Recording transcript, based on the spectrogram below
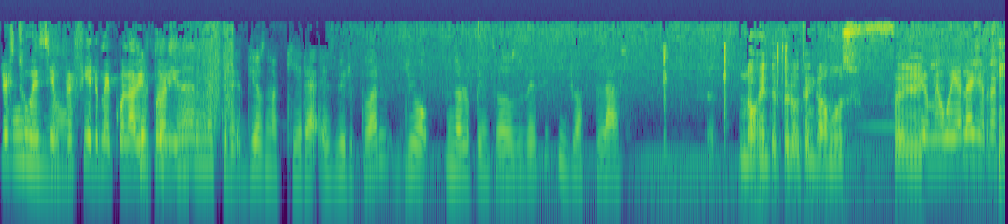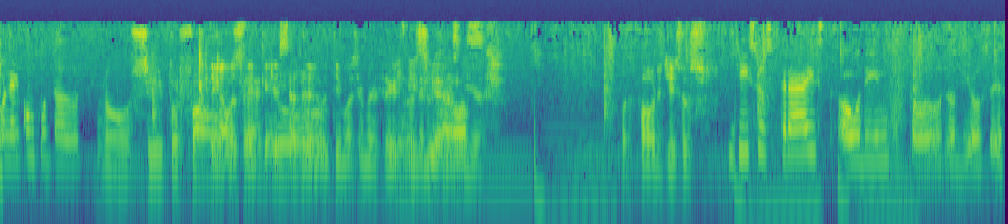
Yo estuve Uy, no. siempre firme con la si el virtualidad. semestre, Dios no quiera, es virtual, yo no lo pienso dos veces y yo aplazo. No, gente, pero tengamos fe. Yo me voy a la guerra con el computador. No, sí, por favor. Tengamos o sea, fe que yo- este es el último semestre virtual de nuestras vidas. Por favor, Jesus. Jesus Christ, Odin, todos los dioses,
